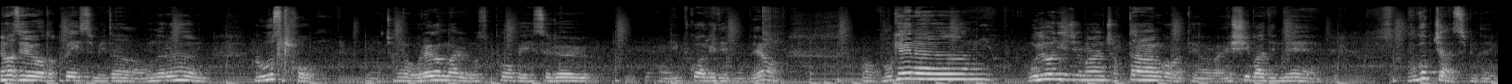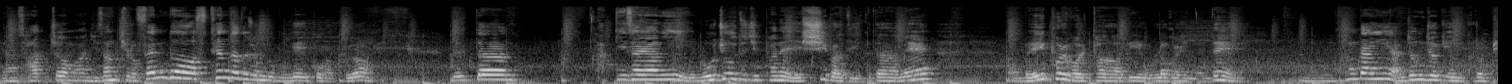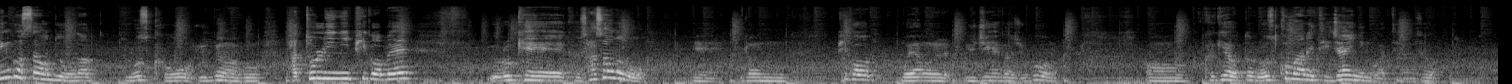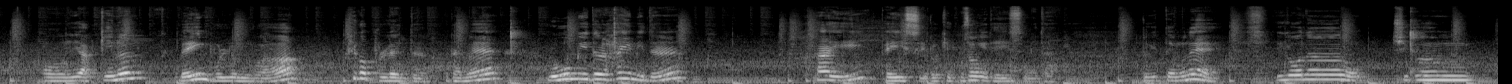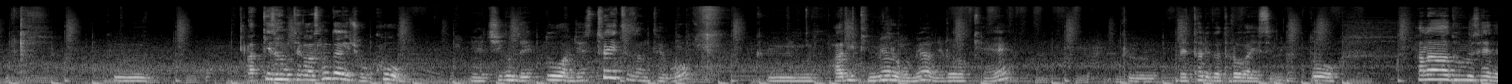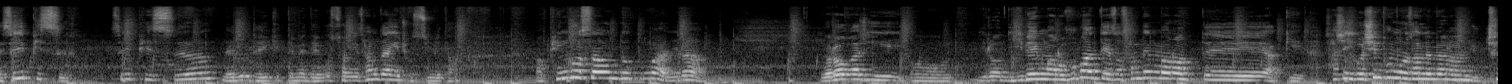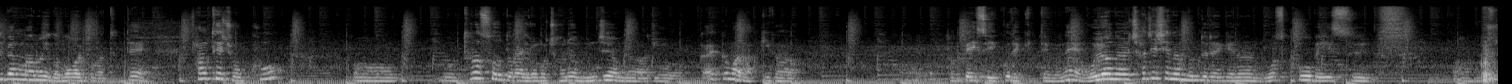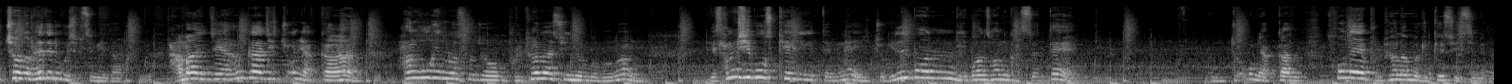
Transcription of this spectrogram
안녕하세요 덕베이스입니다. 오늘은 로스코 예, 정말 오래간만에 로스코 베이스를 어, 입고하게 됐는데요. 어, 무게는 우연이지만 적당한 것 같아요. ash body인데 무겁지 않습니다. 이게 한 4.2, 3kg 펜더 standard 정도 무게일 것 같고요. 일단 악기 사양이 로즈우드 지판의 ash body 그 다음에 어, maple burl top이 올라가 있는데 음, 상당히 안정적인 그런 finger sound 워낙 로스코 유명하고 바톨리니 픽업에 이렇게 그 사선으로 예, 이런 픽업 모양을 유지해가지고 어 그게 어떤 로스코만의 디자인인 것 같아요. 그래서 어, 이 악기는 메인 볼륨과 픽업 blend, 그 다음에 low middle, high middle, high, bass 이렇게 구성이 되어 있습니다. 그렇기 때문에 이거는 지금 그 악기 상태가 상당히 좋고 예, 지금 neck도 완전 스트레이트 상태고 그 body 뒷면을 보면 이렇게 그 배터리가 들어가 있습니다. 또 하나 둘셋 넷 3 piece 3 piece neck으로 되어 있기 때문에 내구성이 상당히 좋습니다. 어, finger sound뿐만 아니라 여러 가지 어, 이런 200만 원 후반대에서 300만 원대 악기 사실 이걸 신품으로 사려면 한 6, 700만 원이 넘어갈 것 같은데 상태 좋고 어, 뭐 truss rod나 이런 거 전혀 문제 없는 아주 깔끔한 악기가 어, 덕베이스 입고됐기 때문에 오현을 찾으시는 분들에게는 로스코 베이스 어, 추천을 해드리고 싶습니다. 다만 이제 한 가지 좀 약간 한국인으로서 좀 불편할 수 있는 부분은 이게 35 스케일이기 때문에 이쪽 1번, 2번 선 갔을 때 음, 조금 약간 손에 불편함을 느낄 수 있습니다.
